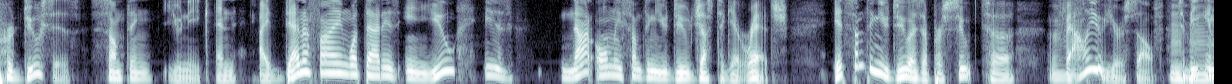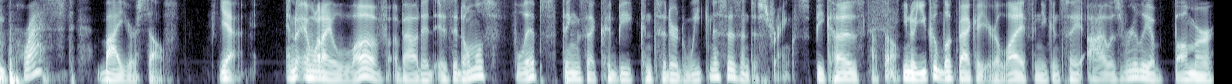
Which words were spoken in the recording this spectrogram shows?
produces something unique. And identifying what that is in you is not only something you do just to get rich, it's something you do as a pursuit to value yourself, to be impressed by yourself. Yeah. And, and what I love about it is it almost flips things that could be considered weaknesses into strengths because so? you know you could look back at your life and you can say ah, it was really a bummer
